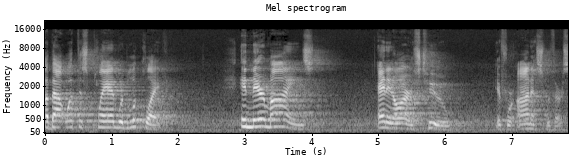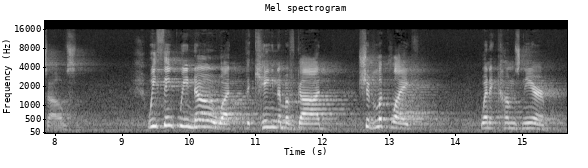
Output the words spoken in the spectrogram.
about what this plan would look like. In their minds, and in ours too, if we're honest with ourselves. We think we know what the kingdom of God should look like when it comes near.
